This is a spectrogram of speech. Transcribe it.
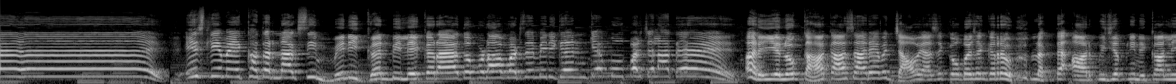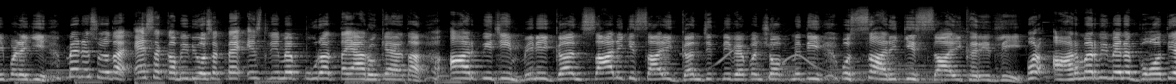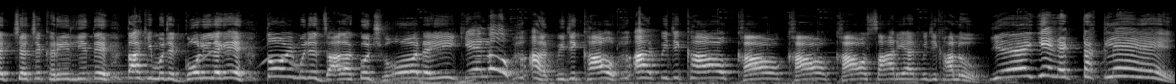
इसलिए मैं एक खतरनाक सी मिनी गन भी लेकर आया। तो फटाफट से मिनी गन के मुँह पर चलाते हैं। अरे, ये लोग कहाँ कहाँ से आ रहे हैं? जाओ यहाँ से, क्यों परेशान कर रहे हो? लगता है आरपीजी अपनी निकालनी पड़ेगी। मैंने सोचा था, ऐसा कभी भी हो सकता है, इसलिए मैं पूरा तैयार होके आया था। आरपीजी मिनी गन सारी की सारी गन जितनी वेपन शॉप में थी, वो सारी की सारी खरीद ली। और आर्मर भी मैंने बहुत ही अच्छे अच्छे खरीद लिए थे, ताकि मुझे गोली लगे तो भी मुझे ज़्यादा कुछ हो नहीं। ये लो, आरपीजी खाओ आरपीजी खाओ खाओ खाओ खाओ, सारी आरपीजी खा लो। ये ये ले टकले।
